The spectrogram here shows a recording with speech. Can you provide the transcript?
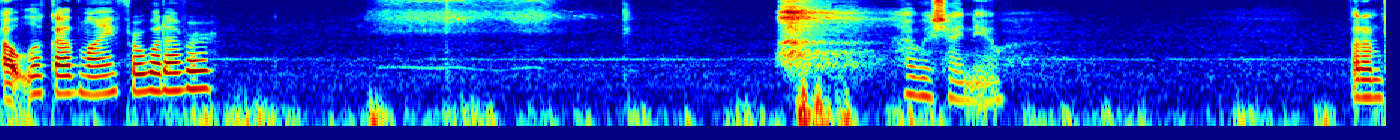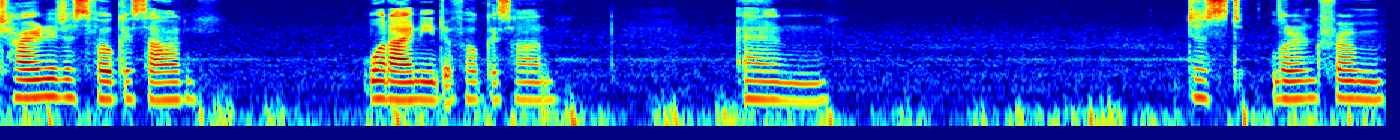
outlook on life or whatever. I wish I knew. But I'm trying to just focus on what I need to focus on and just learn from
